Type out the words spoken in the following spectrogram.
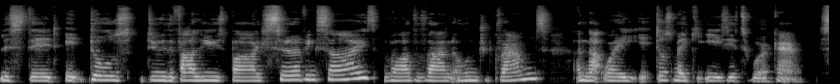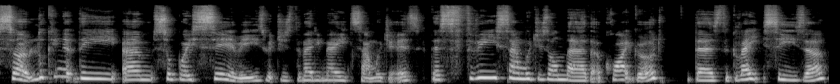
listed, it does do the values by serving size rather than 100 grams, and that way it does make it easier to work out. So, looking at the um, Subway series, which is the ready made sandwiches, there's three sandwiches on there that are quite good. There's the Great Caesar,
